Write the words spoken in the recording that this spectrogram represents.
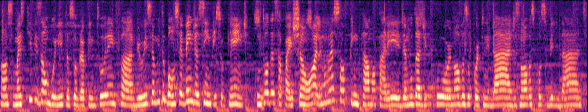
Nossa, mas que visão bonita sobre a pintura, hein, Fábio? Isso é muito bom. Você vende assim pro seu cliente, com Sim. toda essa paixão. Sim. Olha, não é só pintar uma parede, é mudar de cor, novas oportunidades, novas possibilidades.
